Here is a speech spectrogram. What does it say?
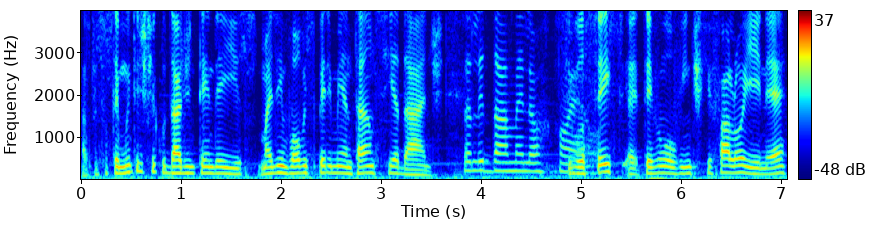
as pessoas têm muita dificuldade de entender isso, mas envolve experimentar a ansiedade. Para lidar melhor com Se ela. vocês. eh, Teve um ouvinte que falou aí, né?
